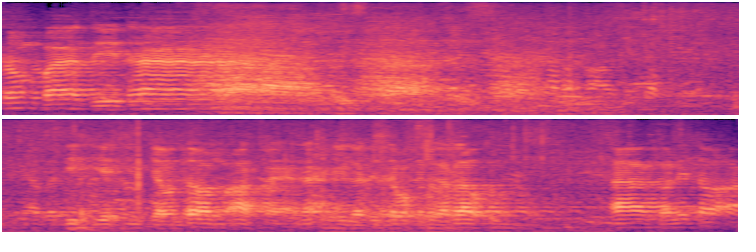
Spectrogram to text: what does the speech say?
สัมปติทาปฏิเยจิจาวตอมอัดแฝนะนี่ก็จะบอกเราอ่าก็เลยต้อง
